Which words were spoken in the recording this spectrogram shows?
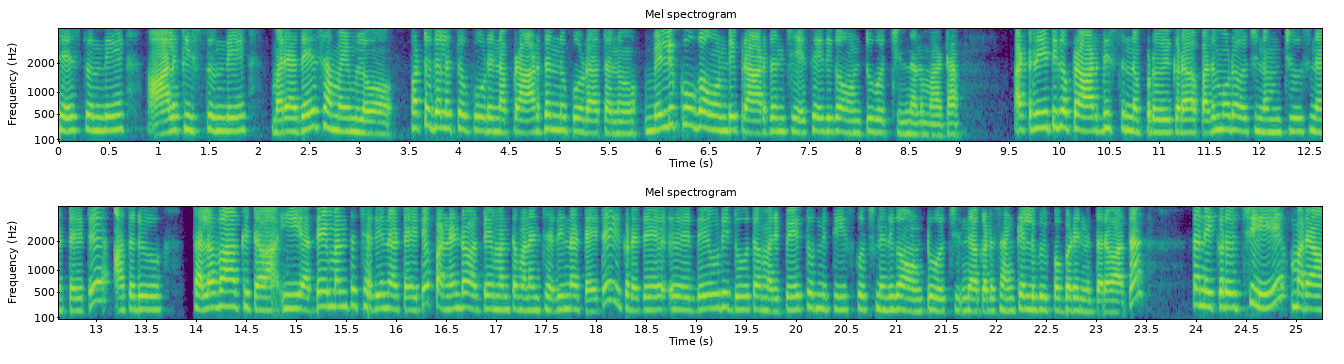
చేస్తుంది ఆలకిస్తుంది. మరి అదే సమయంలో పట్టుదలతో కూడిన ప్రార్థనను కూడా తను మెలుకుగా ఉండి ప్రార్థన చేసేదిగా ఉంటూ వచ్చిందనమాట అటు రీతిగా ప్రార్థిస్తున్నప్పుడు ఇక్కడ పదమూడవ వచనం చూసినట్టయితే అతడు తలవాకిట ఈ అధ్యాయమంతా చదివినట్టయితే పన్నెండో అధ్యాయమంతా మనం చదివినట్టయితే ఇక్కడ దే దేవుడి దూత మరి పేతుర్ని తీసుకొచ్చినదిగా ఉంటూ వచ్చింది. అక్కడ సంఖ్యలు విప్పబడిన తర్వాత తను ఇక్కడ వచ్చి మరి ఆ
